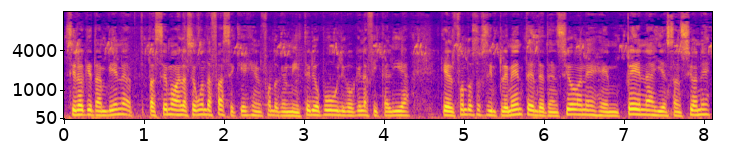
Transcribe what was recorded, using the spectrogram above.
sino que también pasemos a la segunda fase, que es en el fondo que el Ministerio Público, que la Fiscalía, que en el fondo eso se implemente en detenciones, en penas y en sanciones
